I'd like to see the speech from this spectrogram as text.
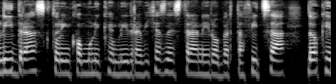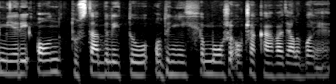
lídra, s ktorým komunikujem lídra víťaznej strany Roberta Fica, do akej miery on tú stabilitu od nich môže očakávať alebo nie.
